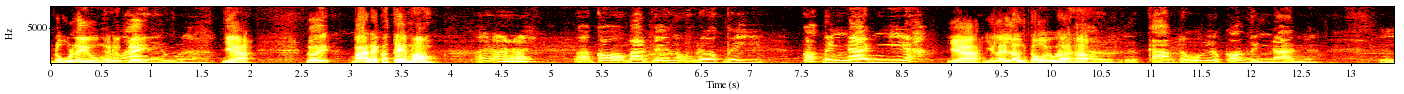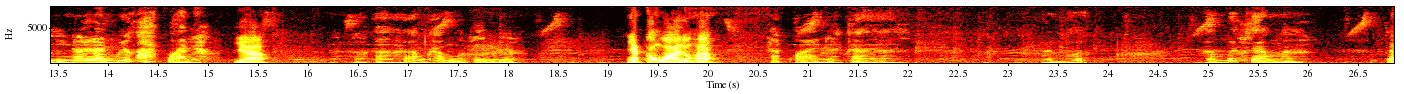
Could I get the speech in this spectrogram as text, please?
đủ liều mới Đủ được hai đi. liều dạ. Rồi bà ở đây có tiêm không? Ờ, nó nói "Ờ, cô bà tiên không được bị có bệnh nền gì đó. Dạ với lại lớn tuổi quá hả? Ờ, cao tuổi rồi có bệnh nền. Thì nó lên huyết áp hoài đó. Dạ. Ờ, ờ, không không có tim được. Nhắc con hoài luôn hả? Hát hoài nữa trời ơi. Không biết, không biết sao mà cho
